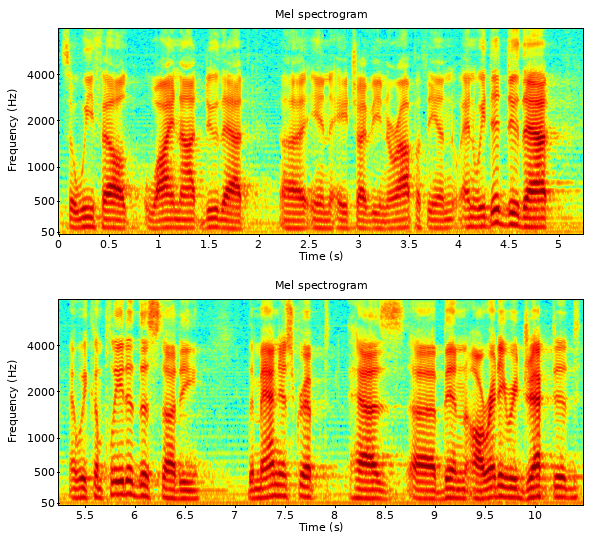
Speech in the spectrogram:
So we felt, why not do that uh, in HIV neuropathy? And, and we did do that, and we completed the study. The manuscript has uh, been already rejected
